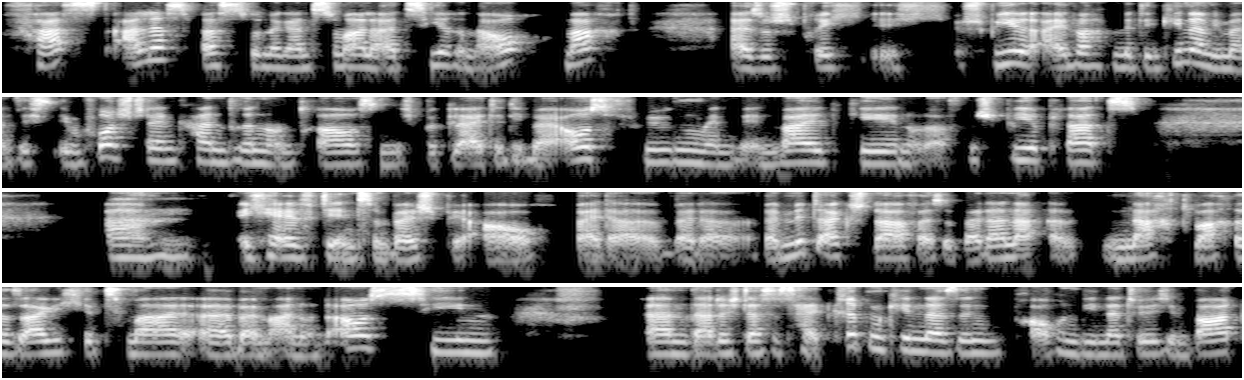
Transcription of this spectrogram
fast alles, was so eine ganz normale Erzieherin auch macht. Also sprich, ich spiele einfach mit den Kindern, wie man sich es eben vorstellen kann, drinnen und draußen. Ich begleite die bei Ausflügen, wenn wir in den Wald gehen oder auf den Spielplatz. Ähm, ich helfe denen zum Beispiel auch bei der, bei der, beim Mittagsschlaf, also bei der Na äh, Nachtwache, sage ich jetzt mal, äh, beim An- und Ausziehen. Ähm, dadurch, dass es halt Krippenkinder sind, brauchen die natürlich im Bad,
